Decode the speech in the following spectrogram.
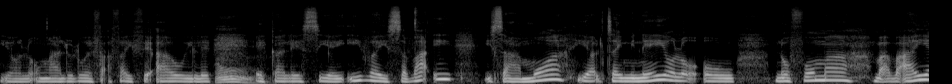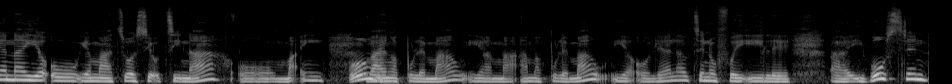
i o lo ngā lulu e whaafai au i le mm. e ka le sia i iwa i Savai, i Samoa, i o taimi nei o lo o no foma ma va ai ana ia o ia matua si o tina o mai oh. vaenga pule mau ia ma ama pule mau ia o le lau tino foi i le uh, i Boston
